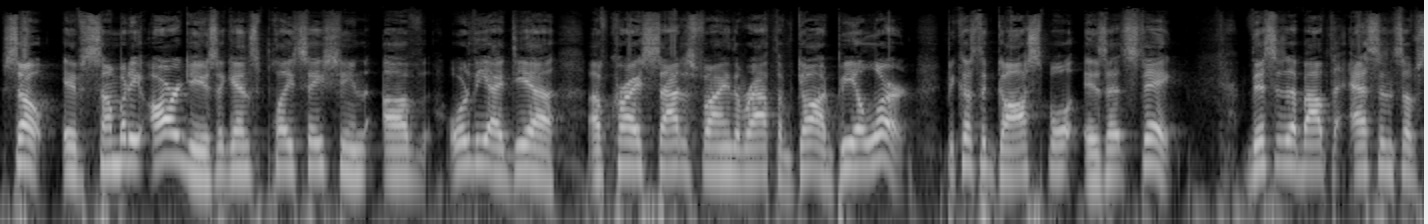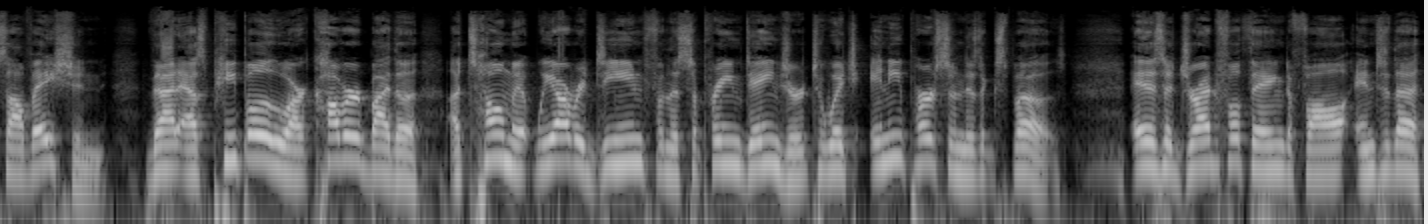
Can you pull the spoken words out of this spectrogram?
So, if somebody argues against placation of or the idea of Christ satisfying the wrath of God, be alert because the gospel is at stake. This is about the essence of salvation. That as people who are covered by the atonement, we are redeemed from the supreme danger to which any person is exposed. It is a dreadful thing to fall into the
